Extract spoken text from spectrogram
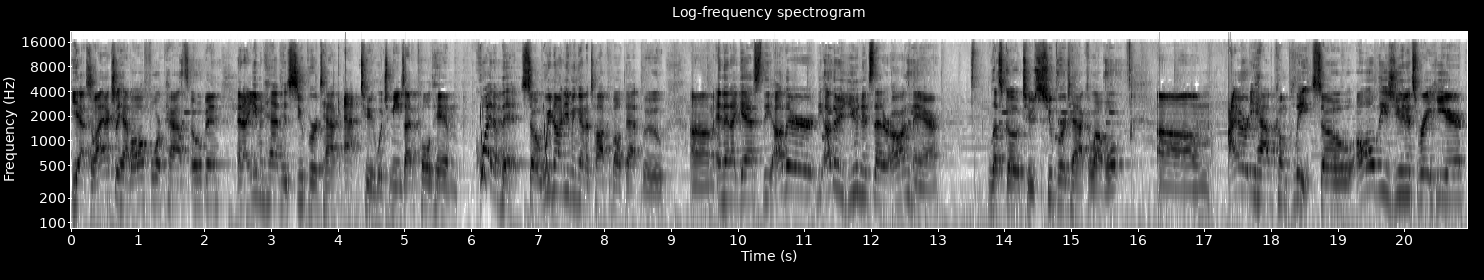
Yeah, so I actually have all four paths open, and I even have his super attack at two, which means I've pulled him quite a bit. So we're not even gonna talk about that Buu. Um, and then I guess the other the other units that are on there, let's go to super attack level. Um, I already have complete. So all these units right here,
